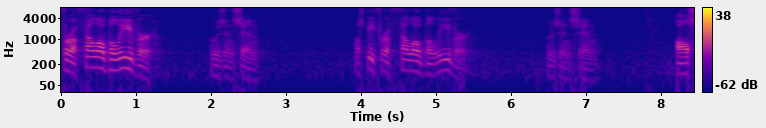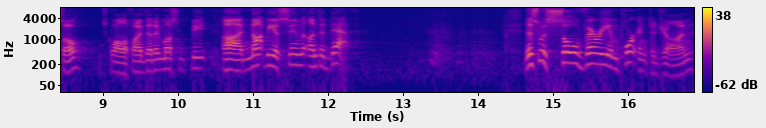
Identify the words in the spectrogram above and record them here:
for a fellow believer who's in sin. Must be for a fellow believer who's in sin. Also, it's qualified that it must be uh, not be a sin unto death. This was so very important to John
